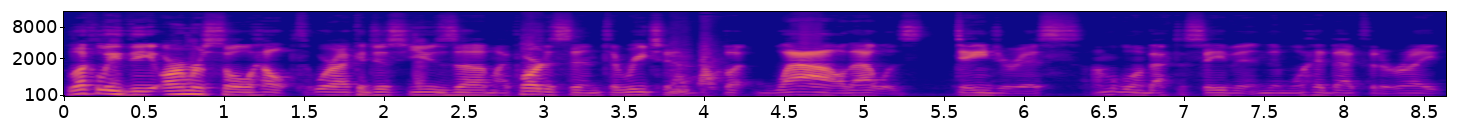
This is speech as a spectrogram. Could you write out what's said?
luckily, the armor soul helped, where I could just use uh, my partisan to reach him. But wow, that was dangerous. I'm going back to save it, and then we'll head back to the right.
